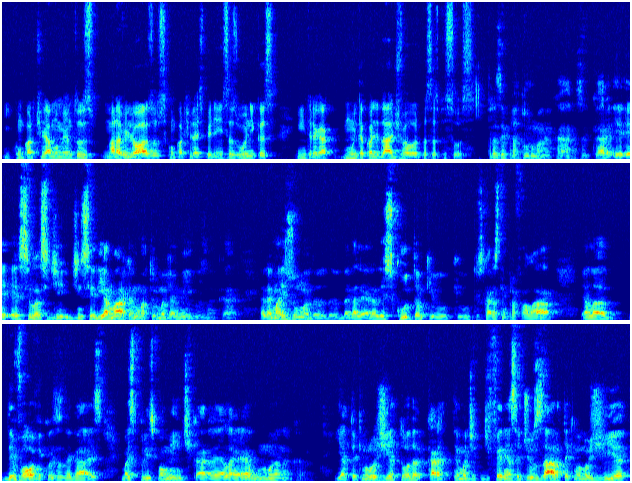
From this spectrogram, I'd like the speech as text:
e compartilhar momentos maravilhosos, compartilhar experiências únicas e entregar muita qualidade e valor para essas pessoas. Trazer para a turma, né, cara? Cara, esse lance de, de inserir a marca numa turma de amigos, né, cara? ela é mais uma da, da, da galera. Ela escuta o que, o, que, o, que os caras têm para falar, ela devolve coisas legais, mas principalmente, cara, ela é humana, cara. E a tecnologia toda, cara, tem uma diferença de usar tecnologia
